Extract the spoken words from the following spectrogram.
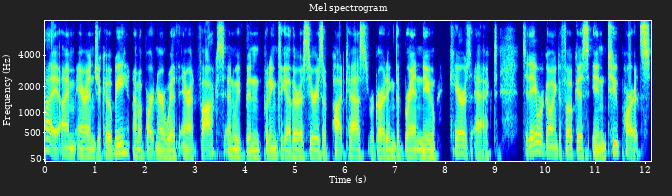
Hi, I'm Aaron Jacoby. I'm a partner with Arent Fox, and we've been putting together a series of podcasts regarding the brand new CARES Act. Today, we're going to focus in two parts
